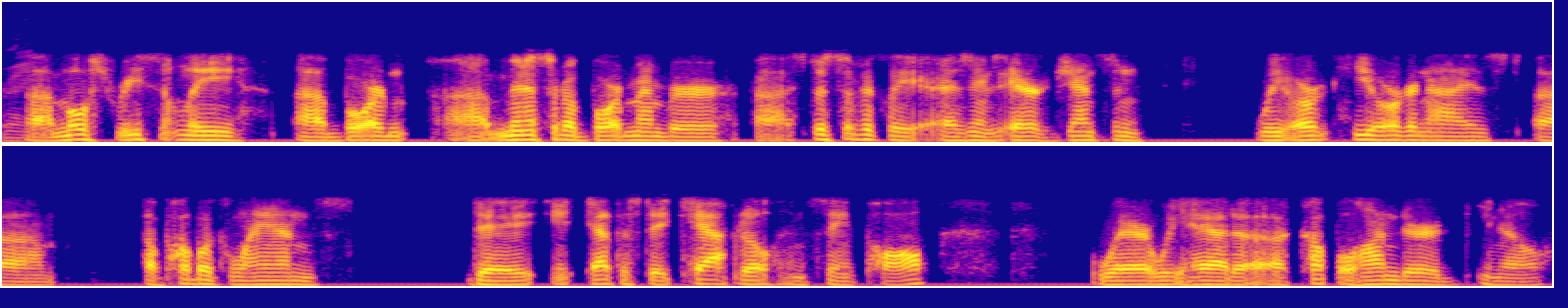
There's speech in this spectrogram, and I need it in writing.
Right. Uh, most recently, uh, board uh, Minnesota board member, uh, specifically, his name is Eric Jensen. We or, he organized um, a public lands day at the state capitol in St. Paul where we had a, couple hundred, you know,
